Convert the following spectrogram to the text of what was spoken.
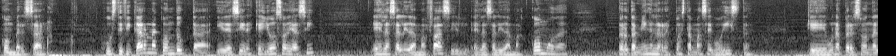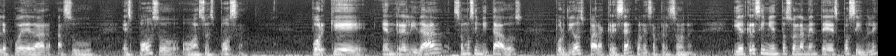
conversar. Justificar una conducta y decir es que yo soy así, es la salida más fácil, es la salida más cómoda, pero también es la respuesta más egoísta que una persona le puede dar a su esposo o a su esposa. Porque en realidad somos invitados por Dios para crecer con esa persona. Y el crecimiento solamente es posible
